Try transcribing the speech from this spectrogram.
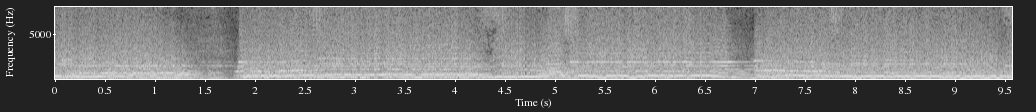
Thank you.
